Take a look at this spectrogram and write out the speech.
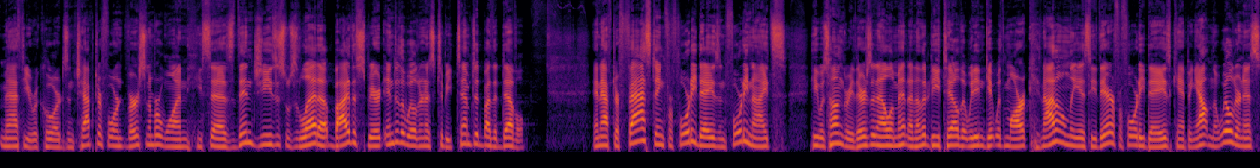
Matthew records in chapter 4, verse number 1. He says, Then Jesus was led up by the Spirit into the wilderness to be tempted by the devil. And after fasting for 40 days and 40 nights, he was hungry. There's an element, another detail that we didn't get with Mark. Not only is he there for 40 days camping out in the wilderness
